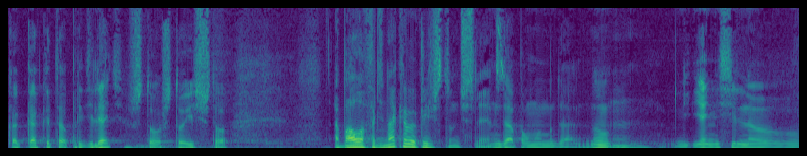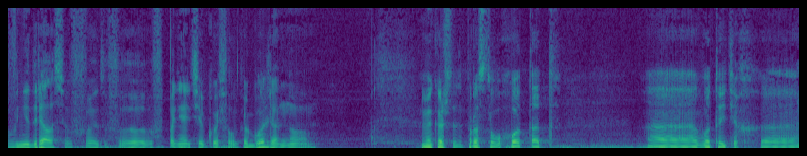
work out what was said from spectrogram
как, как это определять, что, что есть что. А баллов одинаковое количество начисляется? Да, по-моему, да. Ну, Мгм. я не сильно внедрялся в, в, в понятие кофе-алкоголя, но Мне кажется, это просто уход от э, вот этих э,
